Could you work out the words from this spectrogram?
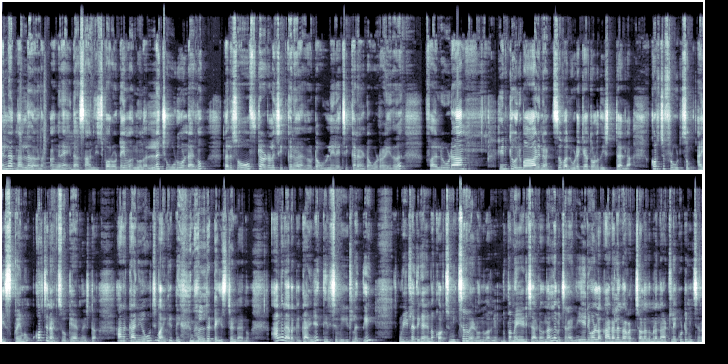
എല്ലാം നല്ലതാണ്. അങ്ങനെ ഇതാ സാൻഡ്വിച്ച് പൊറോട്ടയും വന്നു. നല്ല ചൂടും ഉണ്ടായിരുന്നു നല്ല സോഫ്റ്റ് ആയിട്ടുള്ള ചിക്കനും ആയിരുന്നു കേട്ടോ ഉള്ളിലെ. ചിക്കനാണ് കേട്ടോ ഓർഡർ ചെയ്തത്. ഫലൂഡ എനിക്ക് ഒരുപാട് നട്ട്സ് ഫലൂടയ്ക്കകത്തുള്ളത് ഇഷ്ടമല്ല. കുറച്ച് ഫ്രൂട്ട്സും ഐസ്ക്രീമും കുറച്ച് നട്ട്സും ഒക്കെ ആയിരുന്നു ഇഷ്ടം. അതൊക്കെ അനുയോജ്യമായി കിട്ടി. നല്ല ടേസ്റ്റ് ഉണ്ടായിരുന്നു. അങ്ങനെ അതൊക്കെ കഴിഞ്ഞ് തിരിച്ച് വീട്ടിലെത്തി. വീട്ടിലെത്തി കഴിയുമ്പോൾ കുറച്ച് മിച്ചർ വേണമെന്ന് പറഞ്ഞു. ഇതിപ്പോൾ മേടിച്ചാട്ടോ നല്ല മിച്ചറായിരുന്നു എരിവുള്ള കടല നിറച്ചുള്ള നമ്മുടെ നാട്ടിലേക്കൂട്ട് മിച്ചർ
